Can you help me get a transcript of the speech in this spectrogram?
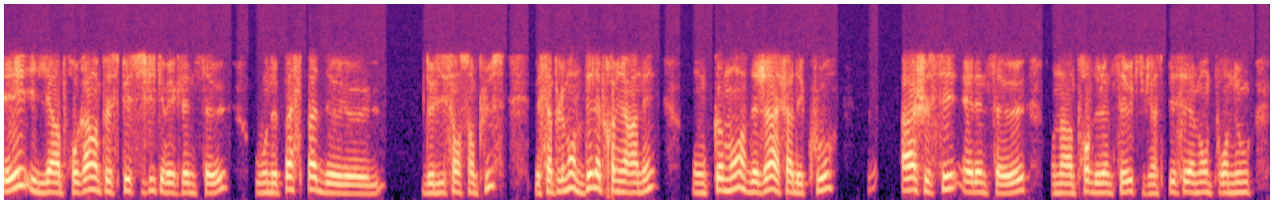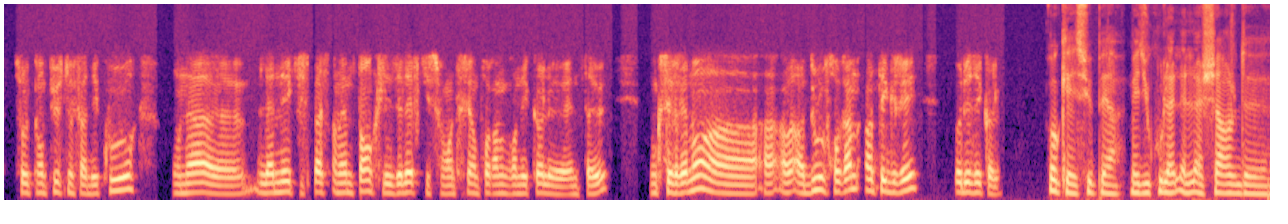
Et il y a un programme un peu spécifique avec l'NSAE où on ne passe pas de de licence en plus, mais simplement dès la première année, on commence déjà à faire des cours à HEC et à l'NSAE. On a un prof de l'NSAE qui vient spécialement pour nous sur le campus nous faire des cours. On a euh, l'année qui se passe en même temps que les élèves qui sont entrés en programme grande école euh, NSAE. Donc c'est vraiment un, double programme intégré aux deux écoles. Ok, super. Mais du coup, la, la charge de,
